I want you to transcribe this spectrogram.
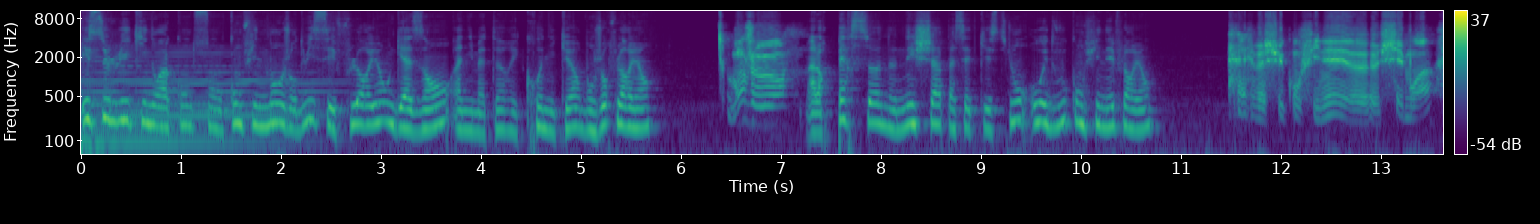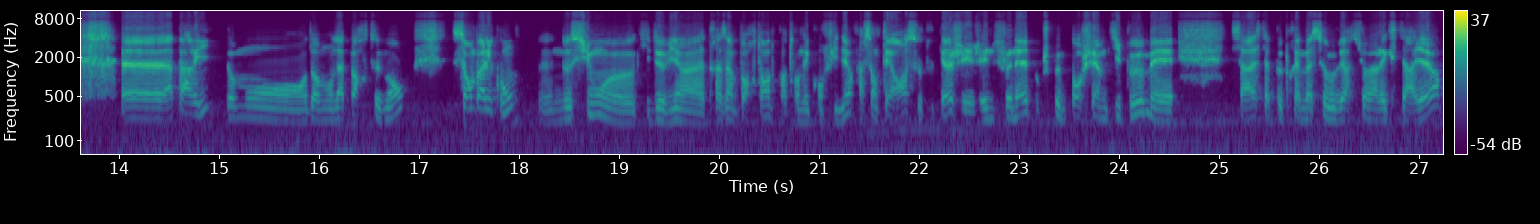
Et celui qui nous raconte son confinement aujourd'hui, c'est Florian Gazan, animateur et chroniqueur. Bonjour Florian. Bonjour. Alors personne n'échappe à cette question. Où êtes-vous confiné Florian? Eh ben, Je suis confiné euh, chez moi, à Paris, dans mon, dans mon appartement, sans balcon, notion euh, qui devient très importante quand on est confiné, enfin sans terrasse en tout cas, j'ai une fenêtre donc je peux me pencher un petit peu, mais ça reste à peu près ma seule ouverture vers l'extérieur.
